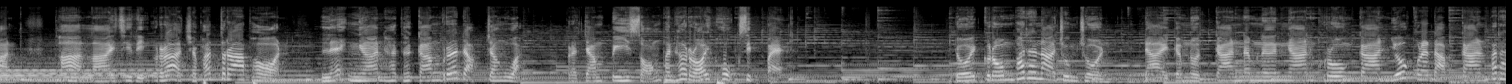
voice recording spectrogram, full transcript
าน ผ้าลายสิริราชพัตราพรและงานหัตถกรรมระดับจังหวัด ประจำปี 2568 โดยกรมพัฒนาชุมชนได้กำหนดการดำเนินงานโครงการยกระดับการพัฒ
